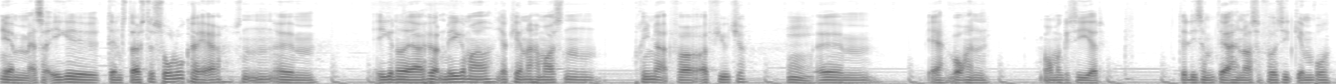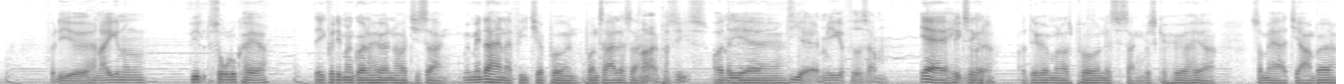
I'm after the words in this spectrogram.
Jamen, altså ikke den største solo-karriere. Sådan, øhm, ikke noget, jeg har hørt mega meget. Jeg kender ham også sådan, primært for Odd Future. Mm. Øhm, ja, hvor, han, hvor man kan sige, at det er ligesom der, han også har fået sit gennembrud. Fordi øh, han har ikke nogen vild solo-karriere. Det er ikke fordi, man og hører en Hodgie-sang. Medmindre han er feature på en, på en Tyler-sang. Nej, præcis. Og Men, det er- De er mega fede sammen. Ja, helt Ikke sikkert. noget Og det hører man også på næste sang, vi skal høre her, som er Jamba.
